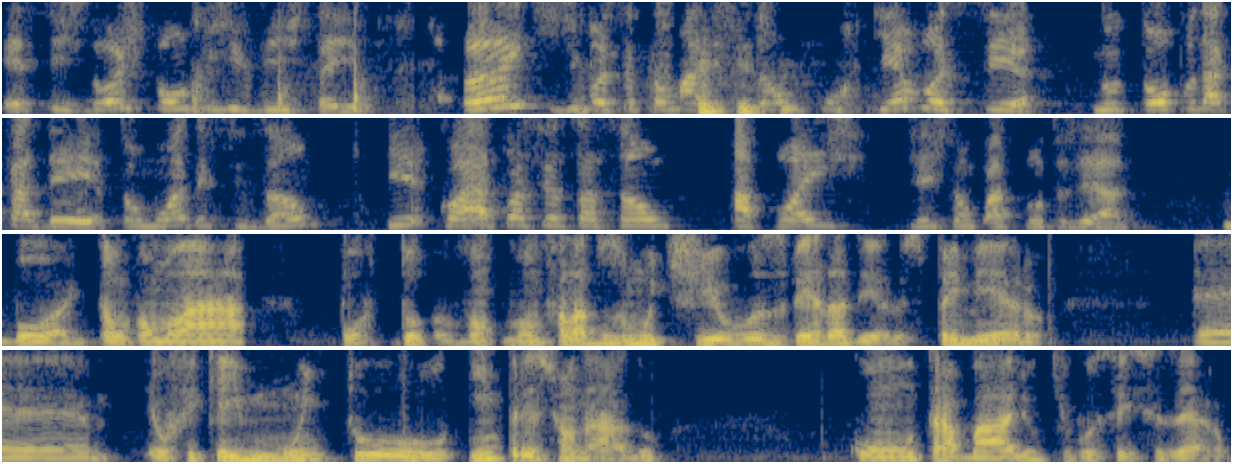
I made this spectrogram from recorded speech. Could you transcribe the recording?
esses dois pontos de vista aí. Antes de você tomar a decisão, por que você, no topo da cadeia, tomou a decisão e qual é a tua sensação após gestão 4.0? Boa, então vamos lá. Por. Vamos falar dos motivos verdadeiros. Primeiro, é, eu fiquei muito impressionado com o trabalho que vocês fizeram,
